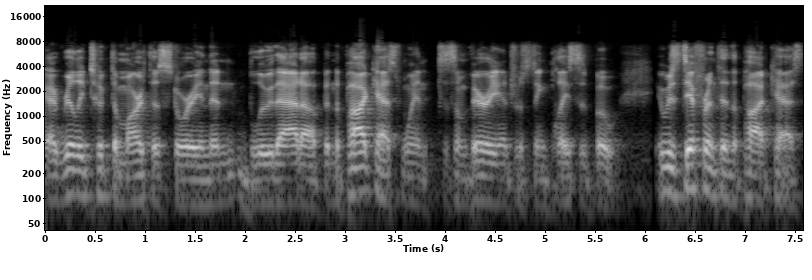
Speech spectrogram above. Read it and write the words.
I, really took the Martha story and then blew that up, and the podcast went to some very interesting places, but it was different than the podcast.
